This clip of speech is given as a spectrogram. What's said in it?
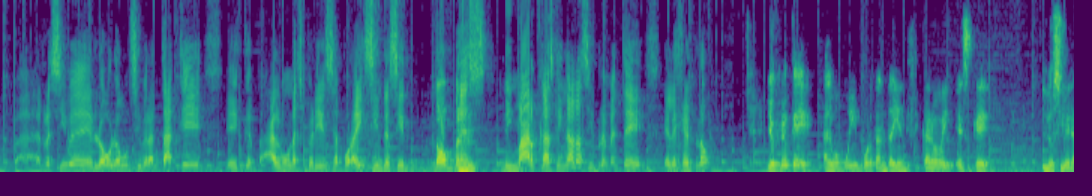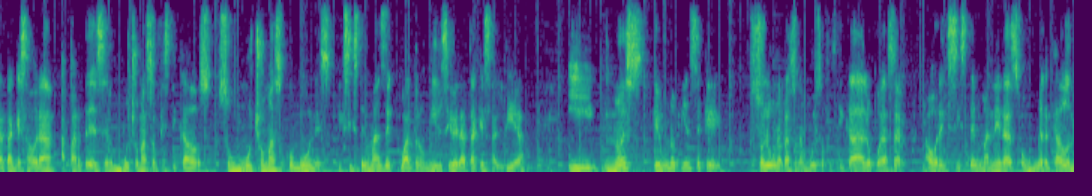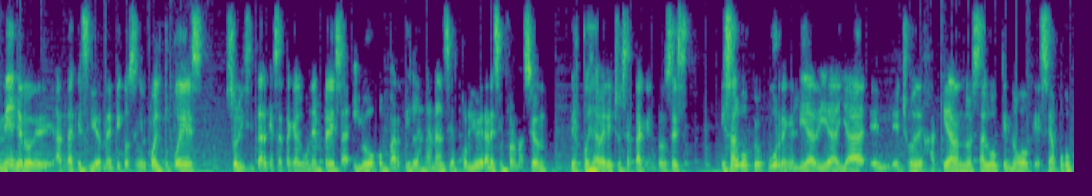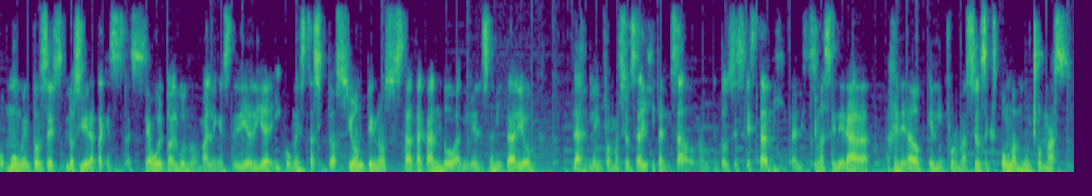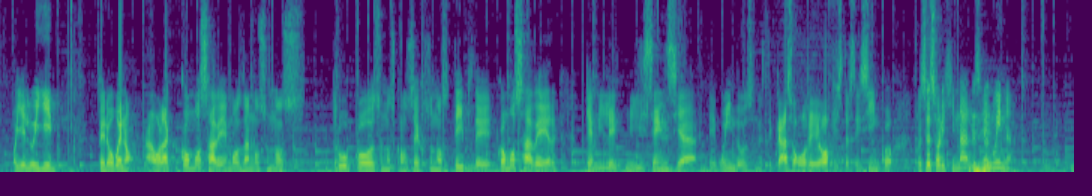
recibe luego, luego un ciberataque, eh, alguna experiencia por ahí, sin decir nombres, ni marcas, ni nada, simplemente el ejemplo. Yo creo que algo muy importante a identificar hoy es que los ciberataques ahora, aparte de ser mucho más sofisticados, son mucho más comunes. Existen más de 4.000 ciberataques al día y no es que uno piense que solo una persona muy sofisticada lo puede hacer. Ahora existen maneras o un mercado negro de ataques cibernéticos en el cual tú puedes solicitar que se ataque a alguna empresa y luego compartir las ganancias por liberar esa información después de haber hecho ese ataque. Entonces, es algo que ocurre en el día a día, ya el hecho de hackear no es algo que no que sea poco común. Entonces, los ciberataques se ha vuelto algo normal en este día a día y con esta situación que nos está atacando a nivel sanitario, la, información se ha digitalizado, ¿no? Entonces, esta digitalización acelerada ha generado que la información se exponga mucho más. Oye, Luigi, pero bueno, ahora, ¿cómo sabemos? Danos unos trucos, unos consejos, unos tips de cómo saber que mi, licencia de Windows, en este caso, o de Office 365, pues es original, es genuina.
